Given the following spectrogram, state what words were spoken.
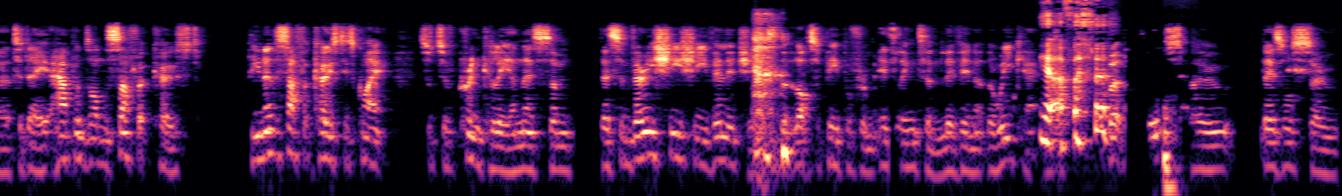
uh, today. It happens on the Suffolk coast. You know, the Suffolk coast is quite sort of crinkly, and there's some there's some very shishi villages that lots of people from Islington live in at the weekend. yeah. But also, there's also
